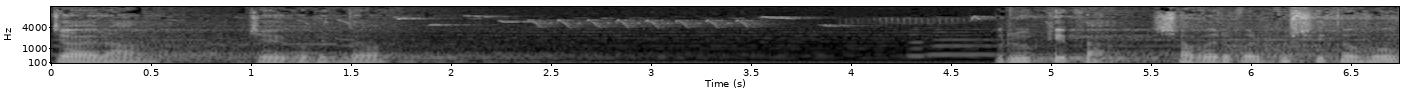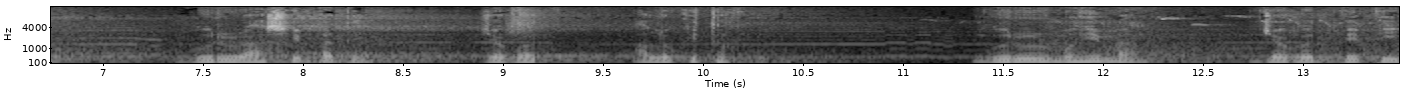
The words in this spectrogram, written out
জয় রাম, জয় গোবিন্দ। গুরুর কৃপা সবার উপর বর্ষিত হোক, গুরুর আশীর্বাদে জগৎ আলোকিত হোক। গুরুর মহিমা জগৎব্যাপী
